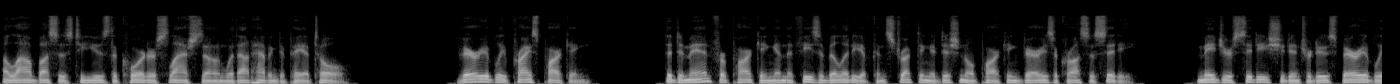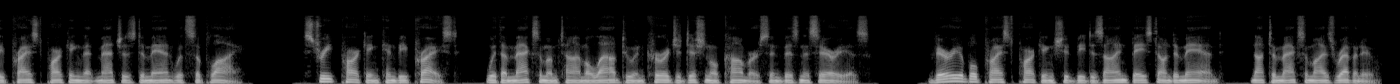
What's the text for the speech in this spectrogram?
Allow buses to use the corridor slash zone without having to pay a toll. Variably priced parking. The demand for parking and the feasibility of constructing additional parking varies across a city. Major cities should introduce variably priced parking that matches demand with supply. Street parking can be priced, with a maximum time allowed to encourage additional commerce in business areas. Variable priced parking should be designed based on demand, not to maximize revenue.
